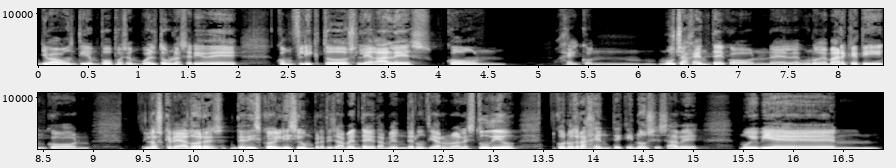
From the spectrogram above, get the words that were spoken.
llevaba un tiempo pues envuelto en una serie de conflictos legales con, con mucha gente, con el, uno de marketing, con los creadores de Disco Elysium, precisamente, que también denunciaron al estudio, con otra gente que no se sabe muy bien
